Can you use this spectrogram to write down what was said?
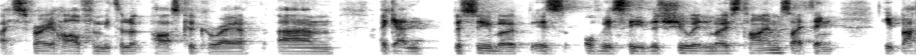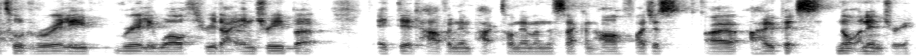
it's very hard for me to look past Cucurella. Um, again, Bissouma is obviously the shoe in most times. I think he battled really, really well through that injury, but it did have an impact on him in the second half. I just, I, I hope it's not an injury.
